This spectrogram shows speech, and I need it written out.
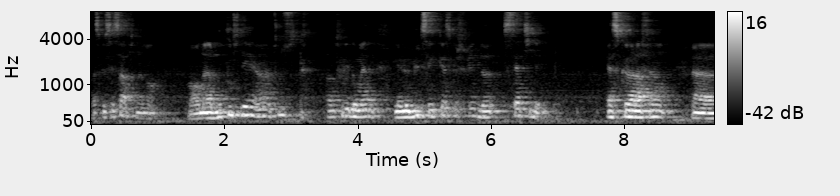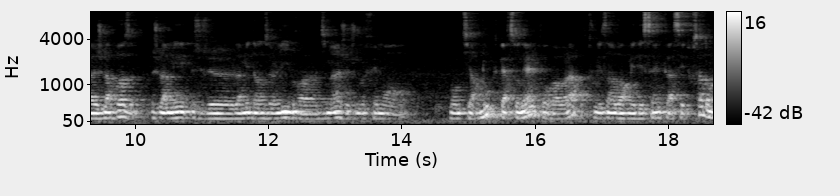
Parce que c'est ça finalement. on a beaucoup d'idées, hein, tous, dans tous les domaines, mais le but c'est qu'est-ce que je fais de cette idée? Est-ce qu'à la fin, euh, je la pose, je la mets, je la mets dans un livre euh, d'images, je me fais mon, mon petit artbook personnel pour, euh, voilà, pour tous les ans avoir mes dessins classés, tout ça. Donc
